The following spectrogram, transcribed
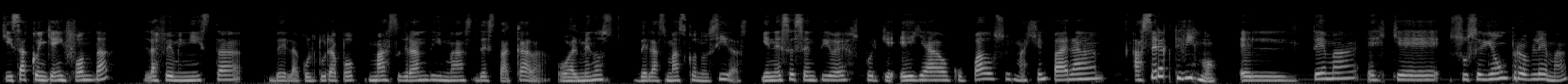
quizás con Jane Fonda, la feminista de la cultura pop más grande y más destacada, o al menos de las más conocidas. Y en ese sentido es porque ella ha ocupado su imagen para hacer activismo. El tema es que sucedió un problema,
